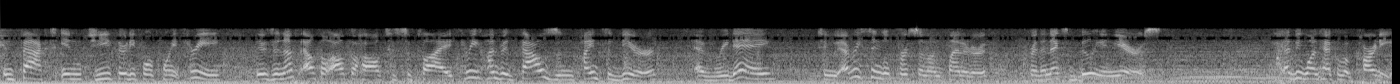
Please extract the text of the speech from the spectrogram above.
In fact, in G34.3, there's enough ethyl alcohol to supply 300,000 pints of beer every day to every single person on planet Earth for the next billion years. That'd be one heck of a party.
